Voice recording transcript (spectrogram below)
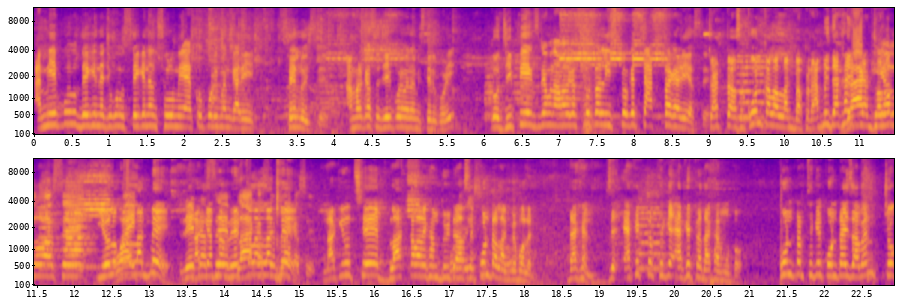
আমি এই পর্যন্ত দেখি না যে কোনো সেকেন্ড হ্যান্ড শোরুমে এত পরিমাণ গাড়ি সেল হয়েছে আমার কাছে যেই পরিমাণ আমি সেল করি। তো জিপিএক্স যেমন আমাদের কাছে টোটাল স্টকে চারটা গাড়ি আছে। চারটা আছে। কোন কালার লাগবে আপনার? আপনি দেখাই এক ইয়েলো আছে ইয়েলো কালার লাগবে? নাকি আছে, আপনার রেড কালার লাগবে? নাকি হচ্ছে ব্ল্যাক কালার এখানে দুইটা আছে? কোনটা লাগবে বলেন? দেখেন যে এক একটা থেকে এক একটা দেখার মতো। কোনটার থেকে কোনটায় যাবেন? চোখ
